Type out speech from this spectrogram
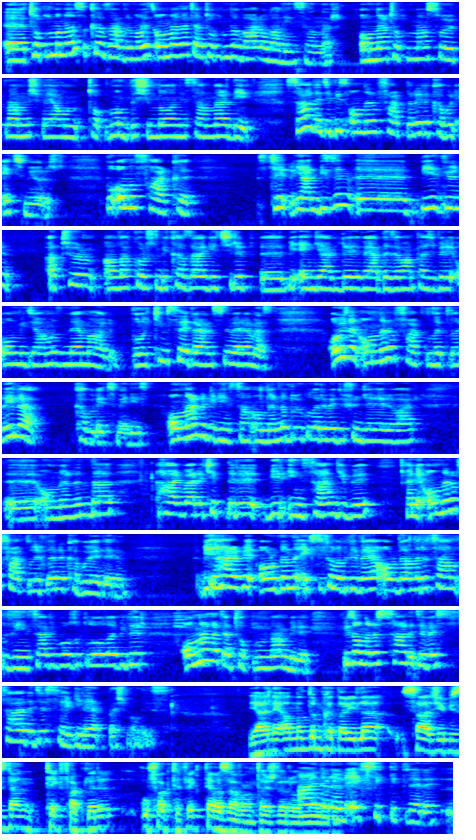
E, topluma nasıl kazandırmalıyız? Onlar zaten toplumda var olan insanlar. Onlar toplumdan soyutlanmış veya onun, toplumun dışında olan insanlar değil. Sadece biz onların farklarıyla kabul etmiyoruz. Bu onun farkı. Yani bizim e, bir gün atıyorum Allah korusun bir kaza geçirip e, bir engelli veya dezavantajlı birey olmayacağımız ne malum. Bunu kimse garantisini veremez. O yüzden onların farklılıklarıyla kabul etmeliyiz. Onlar da bir insan, onların da duyguları ve düşünceleri var. E, onların da hal ve hareketleri bir insan gibi. Hani onların farklılıklarıyla kabul edelim. Bir, her bir organı eksik olabilir veya organları tam zihinsel bir bozukluğu olabilir. Onlar zaten toplumdan biri. Biz onlara sadece ve sadece sevgiyle yaklaşmalıyız. Yani anladığım kadarıyla sadece bizden tek farkları ufak tefek dezavantajları olmaları. Aynen öyle eksiklikleri. E,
